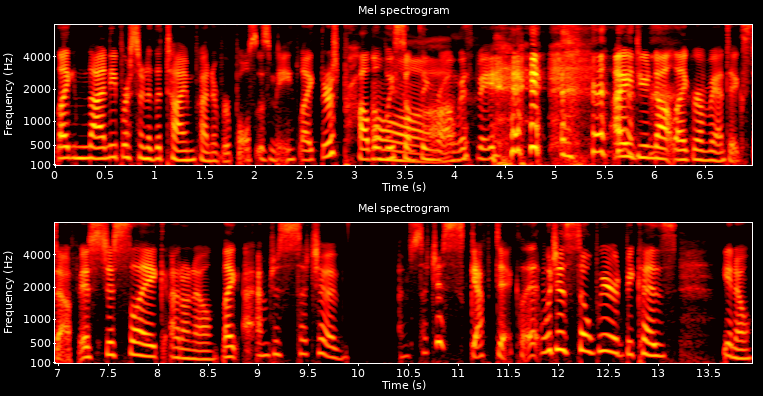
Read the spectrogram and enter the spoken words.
like 90% of the time kind of repulses me. Like there's probably something wrong with me. I do not like romantic stuff. It's just like I don't know. Like I'm just such a I'm such a skeptic, eh, which is so weird because you know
